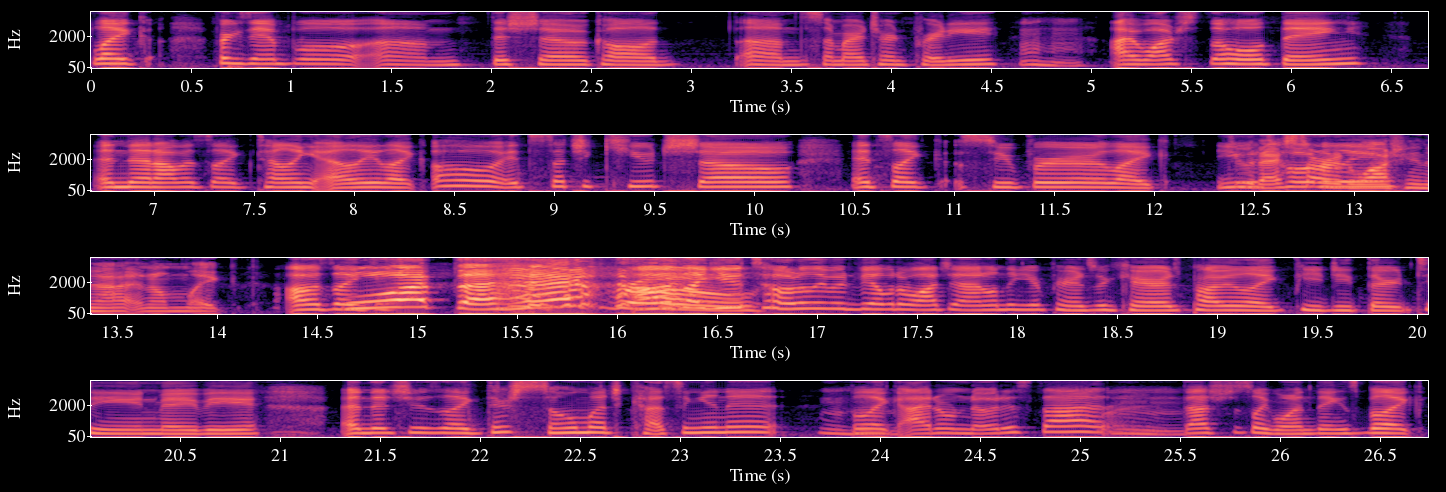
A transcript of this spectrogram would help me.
Like, for example, um, this show called um, The Summer I Turned Pretty. Mm-hmm. I watched the whole thing, and then I was like telling Ellie, like, "Oh, it's such a cute show. It's like super like you Dude, would I started watching that and I'm like, I was like, what the heck, bro? I was like, you totally would be able to watch it. I don't think your parents would care. It's probably like PG thirteen, maybe. And then she was like, "There's so much cussing in it, but like I don't notice that. Right. That's just like one thing. the. But like,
